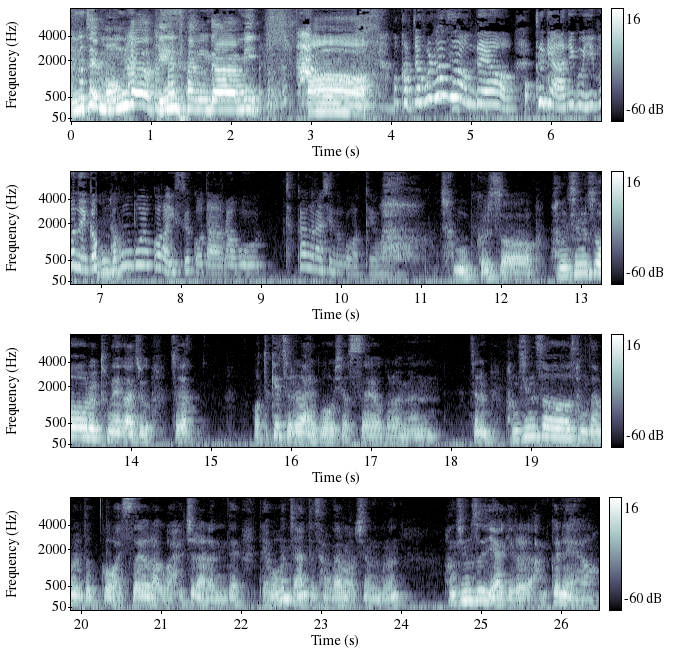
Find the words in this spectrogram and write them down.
이제 뭔가 개인 상담이 아 어, 갑자기 혼란스러운데요. 그게 아니고 이분은 그러니까 뭔가 홍보 효과가 있을 거다라고 착각을 하시는 것 같아요. 참 그래서 황심소를 통해 가지고 제가 어떻게 저를 알고 오셨어요? 그러면 저는 황심소 상담을 듣고 왔어요라고 할 줄 알았는데 대부분 저한테 상담하시는 분은 황심소 이야기를 안 꺼내요.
